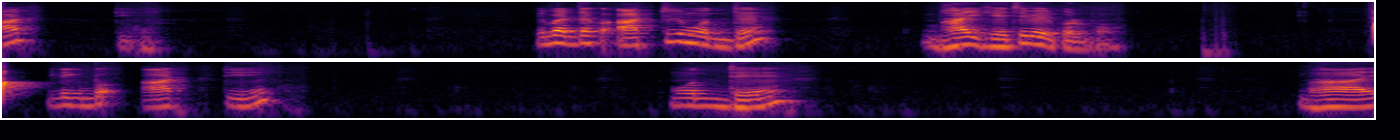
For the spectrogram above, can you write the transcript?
আটটি এবার দেখো আটটির মধ্যে ভাই খেয়েছে, বের করব। লিখব আটটি মধ্যে ভাই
